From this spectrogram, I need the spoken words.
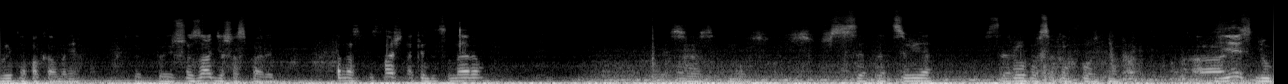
видно по камері. Тобто, що ззаді, що спереду. У нас достатньо кондиціонером. Все, ну, все працює, все робить, все комфортно. Є люк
